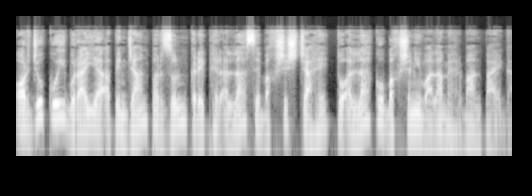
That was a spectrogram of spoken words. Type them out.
اور جو کوئی برائی یا اپن جان پر ظلم کرے پھر اللہ سے بخشش چاہے تو اللہ کو بخشنی والا مہربان پائے گا۔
